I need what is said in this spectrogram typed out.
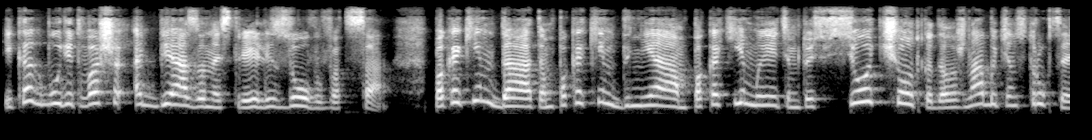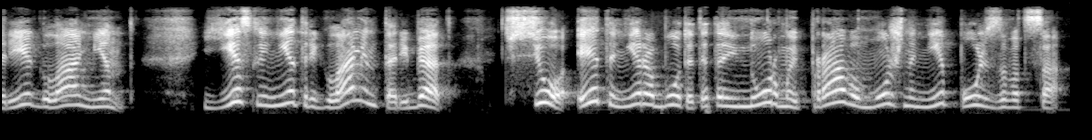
и как будет ваша обязанность реализовываться, по каким датам, по каким дням, по каким этим, то есть все четко, должна быть инструкция, регламент. Если нет регламента, ребят, все, это не работает, этой нормой права можно не пользоваться.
